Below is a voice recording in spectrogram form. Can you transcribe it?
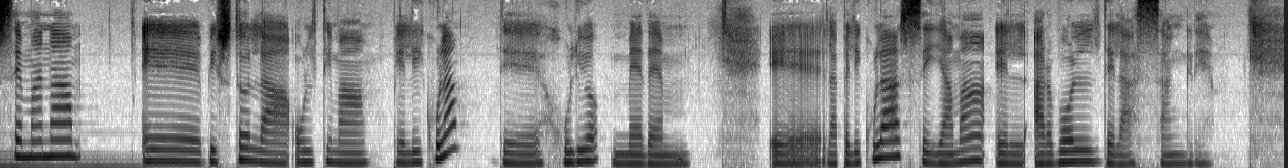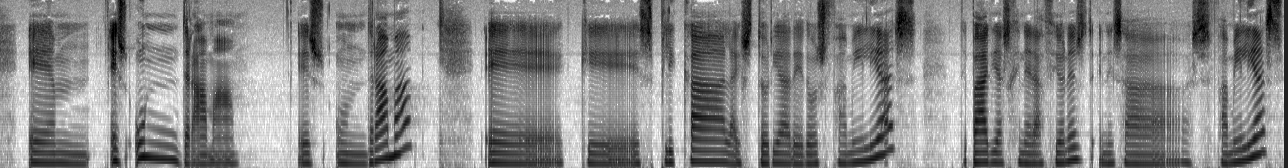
Semana he visto la última película de Julio Medem. Eh, la película se llama El árbol de la sangre. Em, es un drama, es un drama eh, que explica la historia de dos familias, de varias generaciones en esas familias.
